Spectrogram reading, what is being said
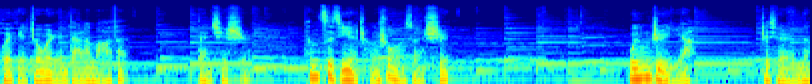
会给周围人带来麻烦，但其实，他们自己也承受了损失。毋庸置疑啊，这些人呢，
